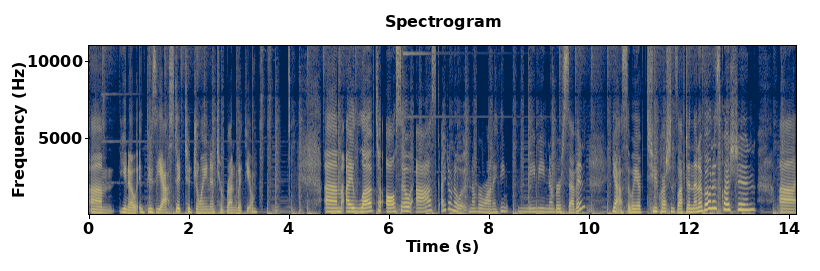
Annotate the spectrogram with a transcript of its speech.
um, you know, enthusiastic to join and to run with you. Um, I love to also ask, I don't know what number one, I think maybe number seven. Yeah, so we have two questions left. And then a bonus question uh,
